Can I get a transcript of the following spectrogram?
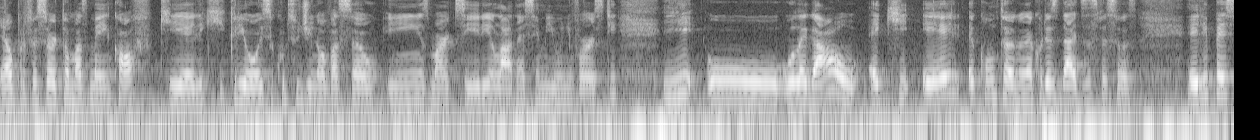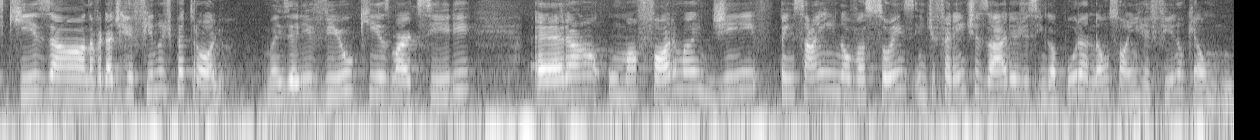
é o professor Thomas Mankoff, que ele que criou esse curso de inovação em Smart City lá na SMU University. E o, o legal é que ele, contando, né, curiosidades das pessoas, ele pesquisa, na verdade, refino de petróleo, mas ele viu que Smart City era uma forma de pensar em inovações em diferentes áreas de Singapura, não só em refino, que é um,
